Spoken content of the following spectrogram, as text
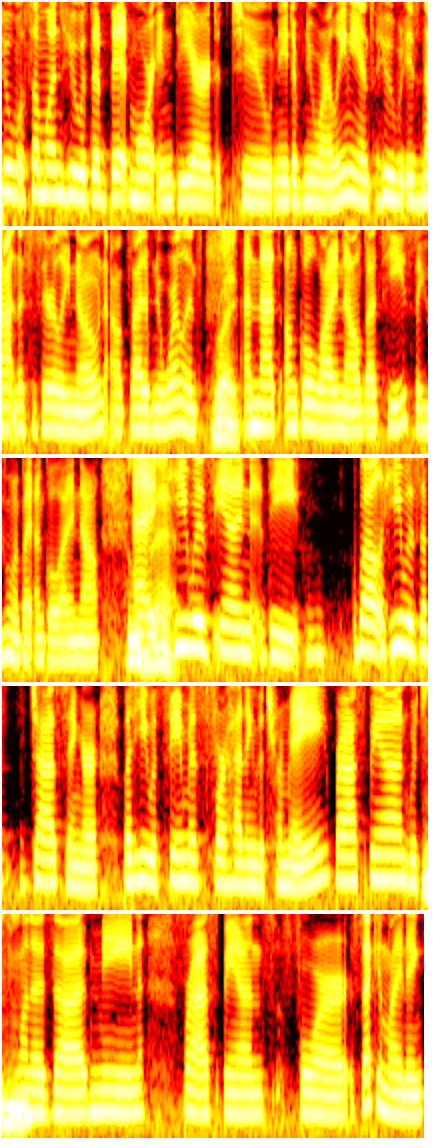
who someone who was a bit more endeared to native New Orleanians who is not necessarily known outside of New Orleans. Right. And that's Uncle Lionel Baptiste, who went by Uncle Lionel. Who's and that? he was in the well, he was a jazz singer, but he was famous for heading the Treme brass band, which is one of the main brass bands for second lining.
